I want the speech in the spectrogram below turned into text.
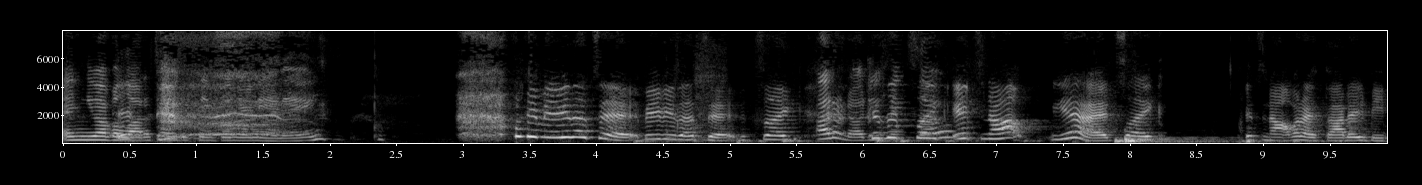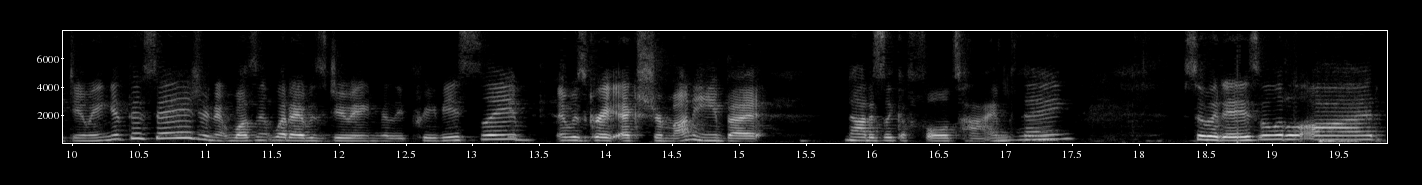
and you have a lot of time to think when you're nannying. Okay, maybe that's it. Maybe that's it. It's like I don't know. Because think it's like it's not. Yeah, it's like it's not what I thought I'd be doing at this age, and it wasn't what I was doing really previously. It was great extra money, but not as like a full time Mhm. thing. So it is a little odd.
